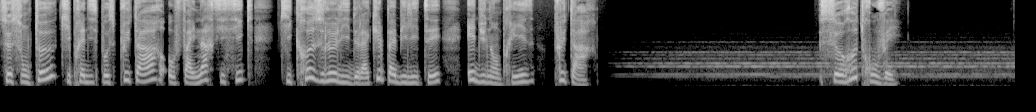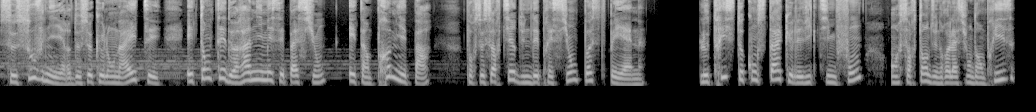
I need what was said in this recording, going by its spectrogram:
Ce sont eux qui prédisposent plus tard aux failles narcissiques qui creusent le lit de la culpabilité et d'une emprise plus tard. Se retrouver. Se souvenir de ce que l'on a été et tenter de ranimer ses passions est un premier pas pour se sortir d'une dépression post-PN. Le triste constat que les victimes font en sortant d'une relation d'emprise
